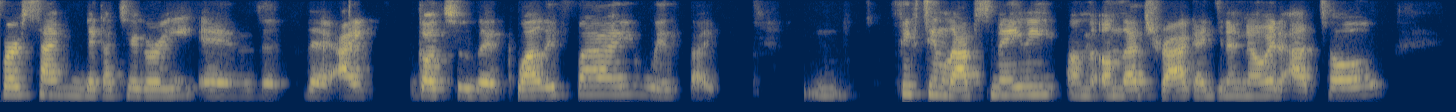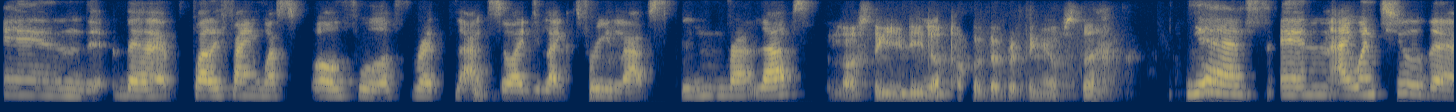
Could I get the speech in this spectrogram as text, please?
first time in the category, and the, the I got to the qualify with like 15 laps maybe on on that track. I didn't know it at all, and the qualifying was all full of red flags. So I did like three laps, clean laps, The last thing you need on top of everything else there. Yes, and I went to the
